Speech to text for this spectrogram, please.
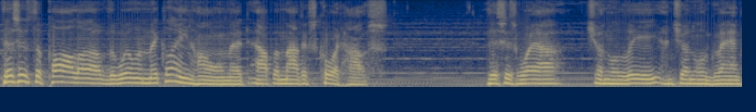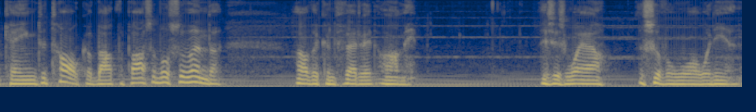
This is the parlor of the William McLean home at Appomattox Courthouse. This is where General Lee and General Grant came to talk about the possible surrender of the Confederate Army. This is where the Civil War would end.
